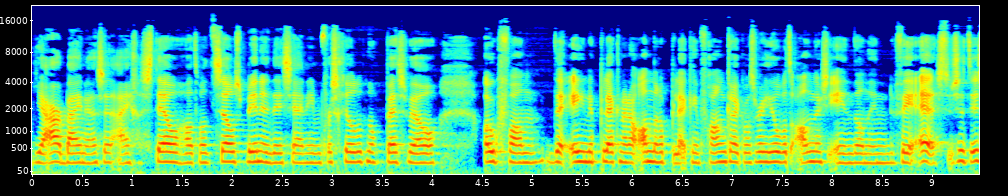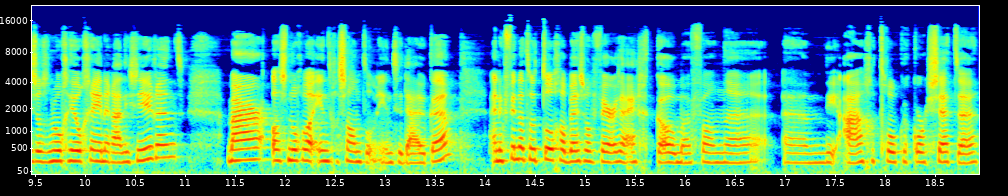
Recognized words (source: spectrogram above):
jaar bijna zijn eigen stijl had. Want zelfs binnen decennium verschilde het nog best wel ook van de ene plek naar de andere plek. In Frankrijk was er heel wat anders in dan in de VS. Dus het is alsnog heel generaliserend, maar alsnog wel interessant om in te duiken. En ik vind dat we toch al best wel ver zijn gekomen van uh, um, die aangetrokken corsetten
